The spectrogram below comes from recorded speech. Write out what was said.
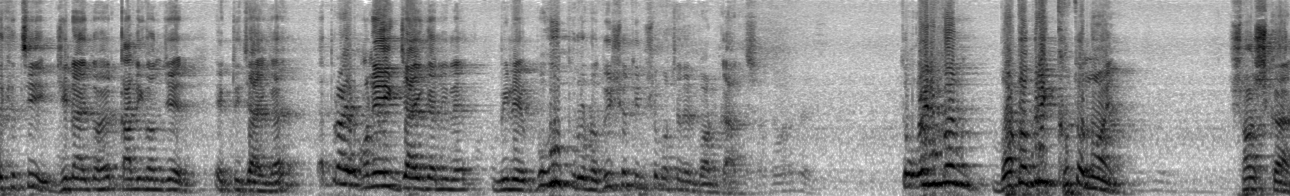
দেখেছি, ঝিনাইদহের কালীগঞ্জের একটি জায়গায়। প্রায় অনেক জায়গা নিলে, মিলে বহু পুরনো, দুইশো, তিনশো বছরের বট গাছ। তো ওইরকম বটবৃক্ষ তো নয়। সংস্কার,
